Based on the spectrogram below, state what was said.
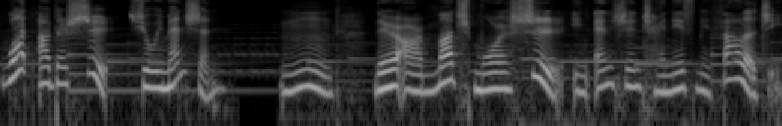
What other Shi should we mention? Mm, there are much more Shi in ancient Chinese mythology.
